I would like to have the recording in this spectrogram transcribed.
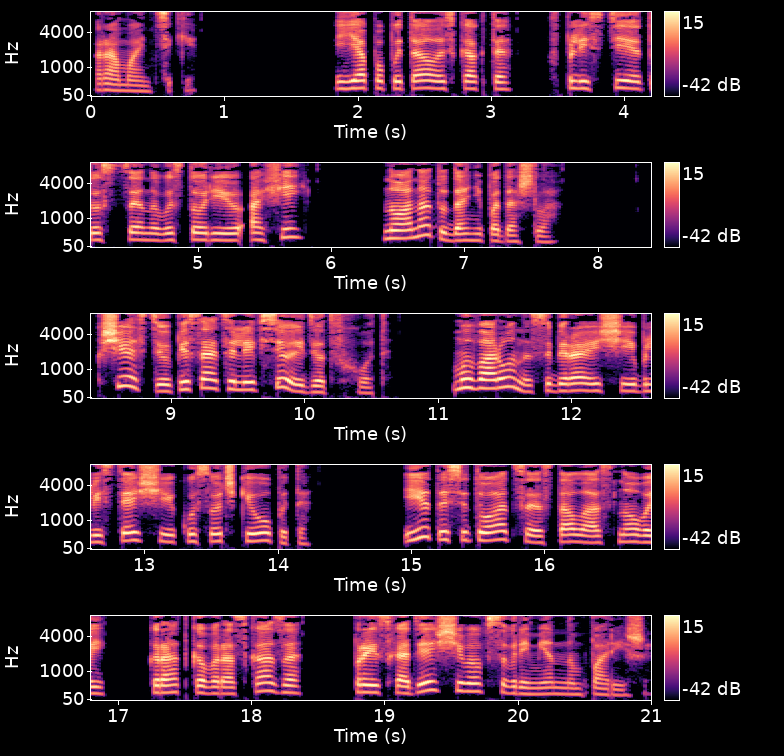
романтики. Я попыталась как-то вплести эту сцену в историю о фей, но она туда не подошла. К счастью, у писателей все идет в ход. Мы вороны, собирающие блестящие кусочки опыта. И эта ситуация стала основой краткого рассказа, происходящего в современном Париже.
